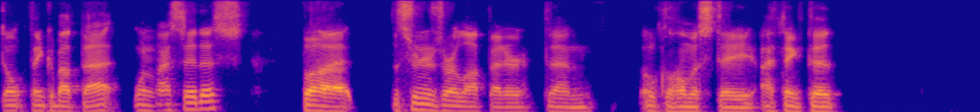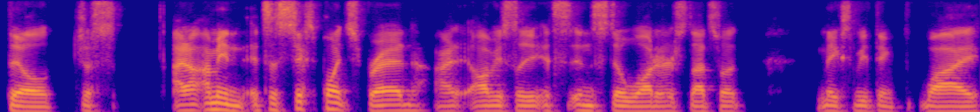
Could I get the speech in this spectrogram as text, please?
don't think about that when I say this. But the Sooners are a lot better than Oklahoma State. I think that they'll just I don't I mean it's a six point spread. I obviously it's in Stillwater, so that's what makes me think why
